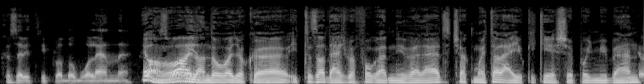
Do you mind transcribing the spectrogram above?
közeli tripladóból lenne. Jó, szóval hajlandó én... vagyok uh, itt az adásba fogadni veled, csak majd találjuk ki később, hogy miben, Jó.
